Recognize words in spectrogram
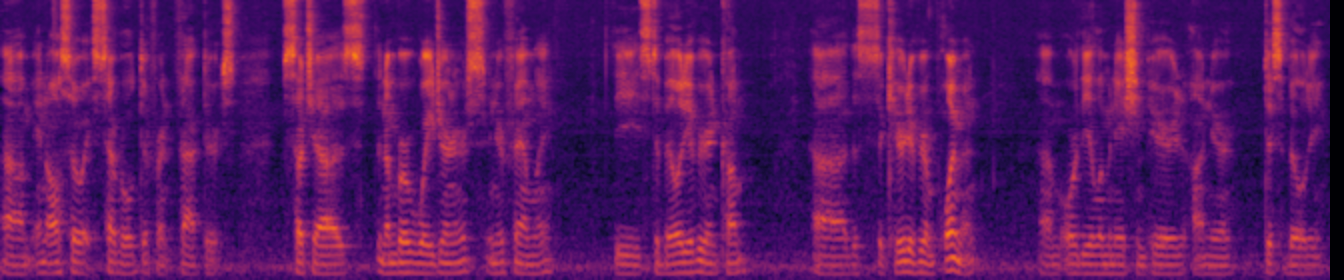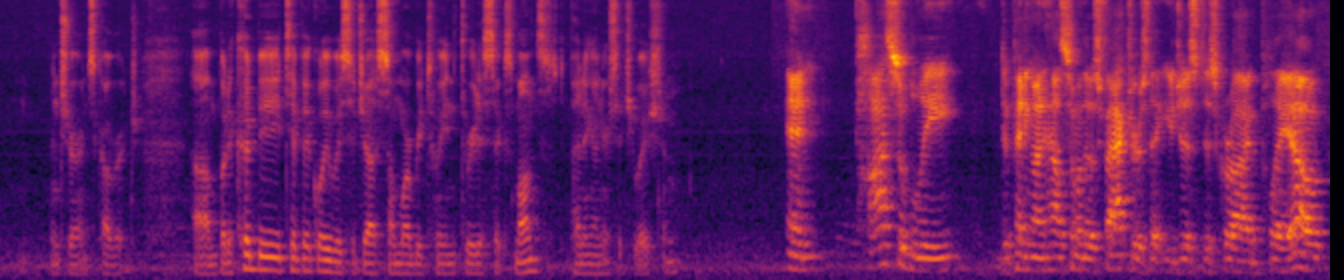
um, and also several different factors, such as the number of wage earners in your family, the stability of your income, uh, the security of your employment, um, or the elimination period on your disability insurance coverage. Um, but it could be typically we suggest somewhere between three to six months, depending on your situation. And possibly, depending on how some of those factors that you just described play out,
